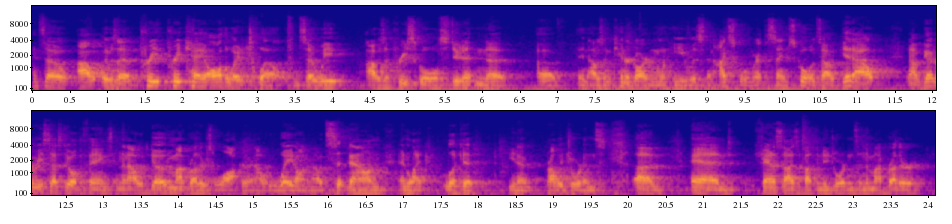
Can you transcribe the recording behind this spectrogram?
And so I, it was a pre pre K all the way to 12. And so we, I was a preschool student and uh, uh, and I was in kindergarten when he was in high school, and we were at the same school. And so I would get out, and I would go to recess, do all the things, and then I would go to my brother's locker, and I would wait on him. I would sit down and like look at, you know, probably Jordans, um, and fantasize about the new Jordans. And then my brother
